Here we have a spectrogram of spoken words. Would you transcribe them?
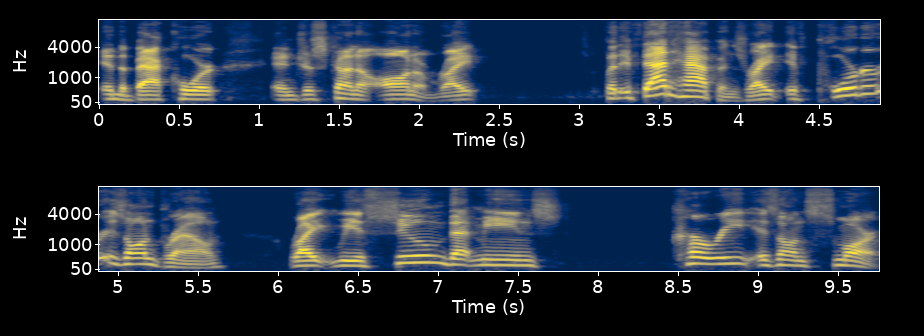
in the backcourt and just kind of on him, right? But if that happens, right? If Porter is on Brown, right? We assume that means Curry is on Smart,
